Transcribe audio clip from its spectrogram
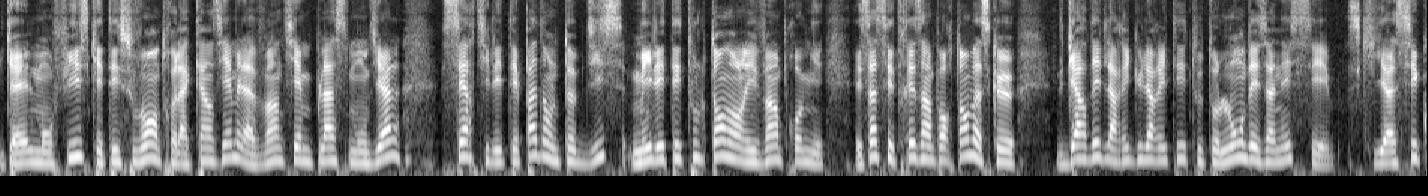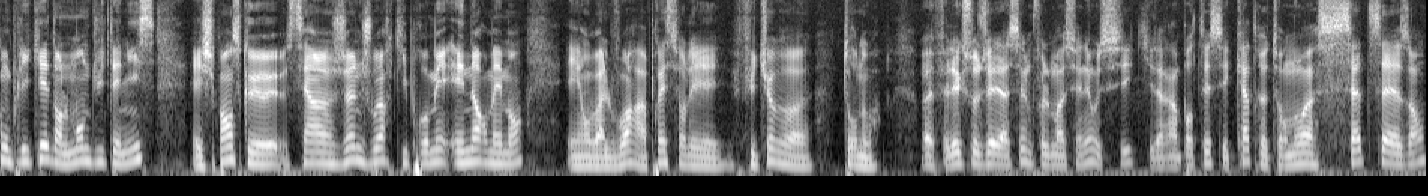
Gaël Monfils, qui était souvent entre la 15e et la 20e place mondiale, certes, il n'était pas dans le top 10, mais il était tout le temps dans les 20 premiers. Et ça, c'est très important parce que garder de la régularité tout au long des années, c'est ce qui est assez compliqué dans le monde du tennis. Et je pense que c'est un jeune joueur qui promet énormément. Et on va le voir après sur les futurs euh, tournois. Félix Auger-Aliassime, il faut le mentionner aussi, qu'il a remporté ses quatre tournois cette saison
